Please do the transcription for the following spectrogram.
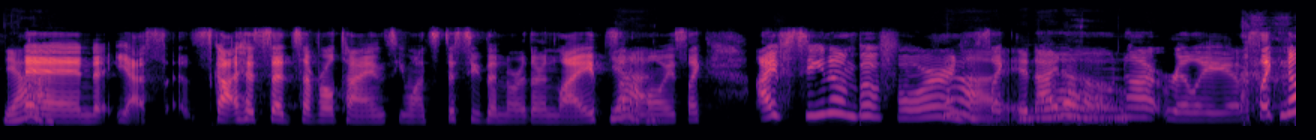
Yeah. And yes, Scott has said several times he wants to see the Northern Lights. Yeah. And I'm always like, I've seen them before. Yeah, and he's like, in no, Idaho. not really. I was like, no,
